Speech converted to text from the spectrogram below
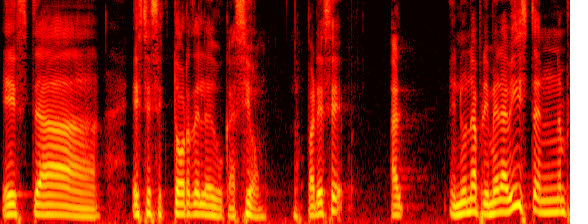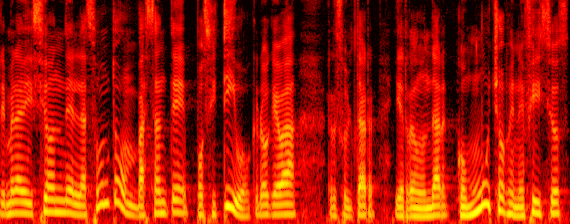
este sector de la educación. Nos parece en una primera vista, en una primera visión del asunto, bastante positivo. Creo que va a resultar y redundar con muchos beneficios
